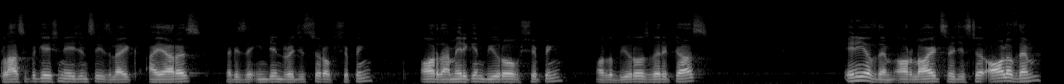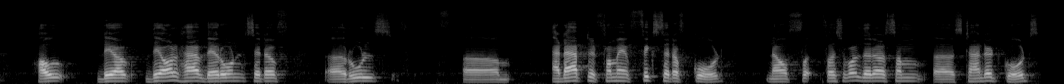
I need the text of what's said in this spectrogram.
classification agencies like IRS that is the Indian Register of Shipping or the American Bureau of Shipping or the Bureaus Veritas, any of them or Lloyd's register, all of them how they are they all have their own set of uh, rules um, adapted from a fixed set of code. Now, first of all there are some uh, standard codes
